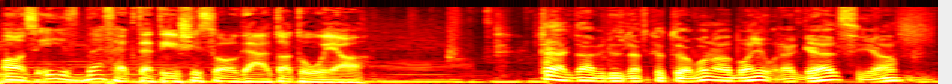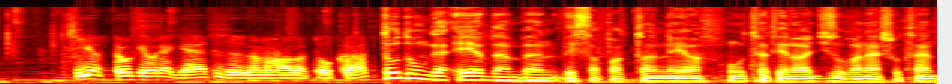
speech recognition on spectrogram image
az év befektetési szolgáltatója. Teák Dávid üzletkötő a vonalban, jó reggel, szia! Sziasztok, jó reggelt, üdvözlöm a hallgatókat! Tudunk-e érdemben visszapattanni a múlt heti nagy zuhanás után?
